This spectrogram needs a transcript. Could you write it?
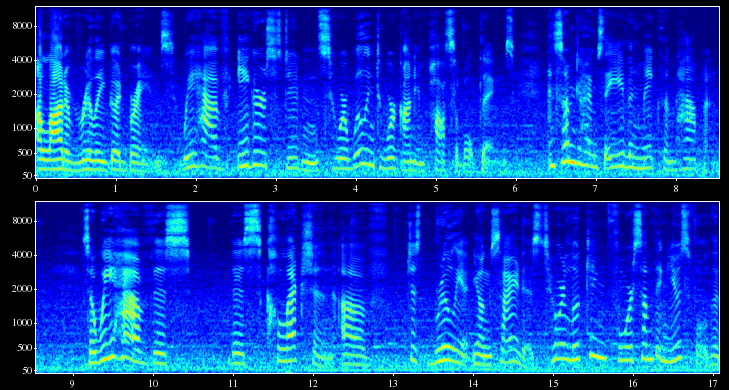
a lot of really good brains. We have eager students who are willing to work on impossible things, and sometimes they even make them happen. So we have this, this collection of just brilliant young scientists who are looking for something useful that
